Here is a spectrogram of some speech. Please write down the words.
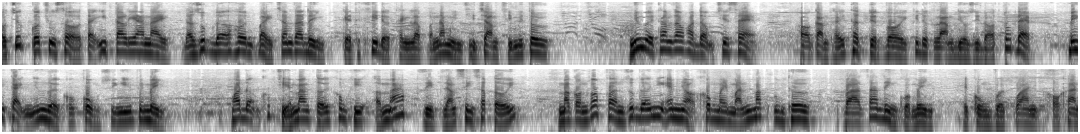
Tổ chức có trụ sở tại Italia này đã giúp đỡ hơn 700 gia đình kể từ khi được thành lập vào năm 1994. Những người tham gia hoạt động chia sẻ, họ cảm thấy thật tuyệt vời khi được làm điều gì đó tốt đẹp bên cạnh những người có cùng suy nghĩ với mình. Hoạt động không chỉ mang tới không khí ấm áp dịp Giáng sinh sắp tới, mà còn góp phần giúp đỡ những em nhỏ không may mắn mắc ung thư và gia đình của mình để cùng vượt qua những khó khăn.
